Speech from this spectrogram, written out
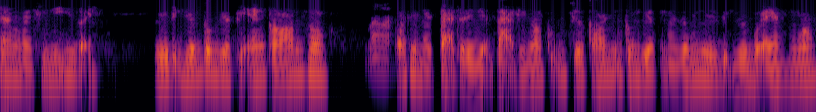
Sao mà phải suy nghĩ như vậy? Vì định hướng công việc thì em có đúng không? Vâng ạ. Có thể là tại thời điểm hiện tại thì nó cũng chưa có những công việc mà giống như định hướng của em đúng không?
